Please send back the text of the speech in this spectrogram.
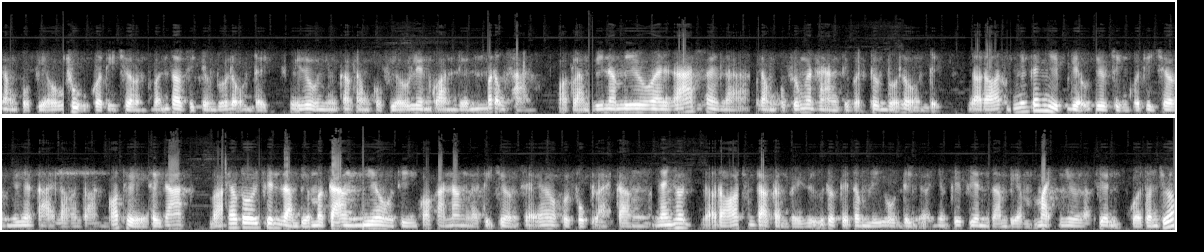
dòng cổ phiếu trụ của thị trường vẫn giao dịch tương đối là ổn định. Ví dụ như các dòng cổ phiếu liên quan đến bất động sản hoặc là Vinamilk hay gas hay là dòng cổ phiếu ngân hàng thì vẫn tương đối là ổn định. Do đó, những cái nhịp điệu điều chỉnh của thị trường như hiện tại là hoàn toàn có thể xảy ra và theo tôi, phiên giảm điểm mà càng nhiều thì có khả năng là thị trường sẽ hồi phục lại càng nhanh hơn. Do đó, chúng ta cần phải giữ được cái tâm lý ổn định ở những cái phiên giảm điểm mạnh như là phiên của tuần trước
